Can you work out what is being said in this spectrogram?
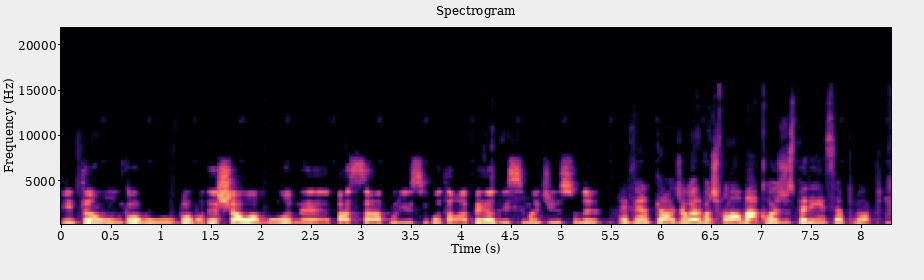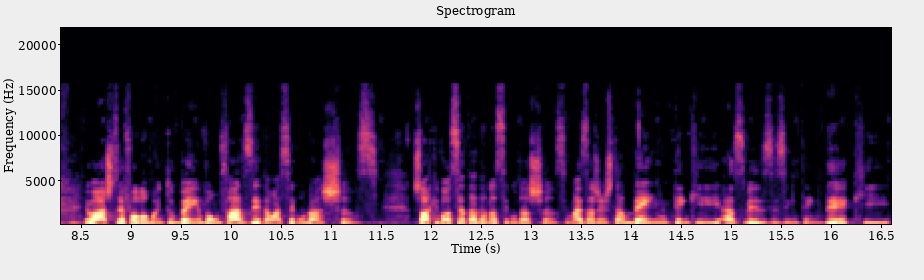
Então vamos, vamos deixar o amor, né, passar por isso e botar uma pedra em cima disso, né? É verdade. Agora eu vou te falar uma coisa de experiência própria. Eu acho que você falou muito bem, vamos fazer, dar uma segunda chance. Só que você está dando a segunda chance, mas a gente também tem que, às vezes, entender que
